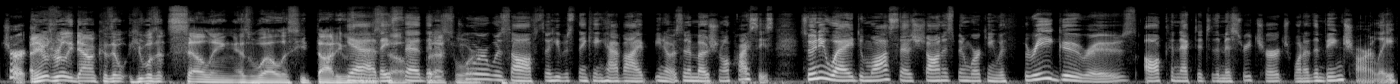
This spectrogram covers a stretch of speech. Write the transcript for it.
church. And he was really down because he wasn't selling as well as he thought he was. Yeah, they sell said that his tour. was off, so he was thinking, "Have I?" You know, it was an emotional crisis. So anyway, DeuxMoi says Shawn has been working with three gurus, all connected to the Mystery Church. One of them being Charlie,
